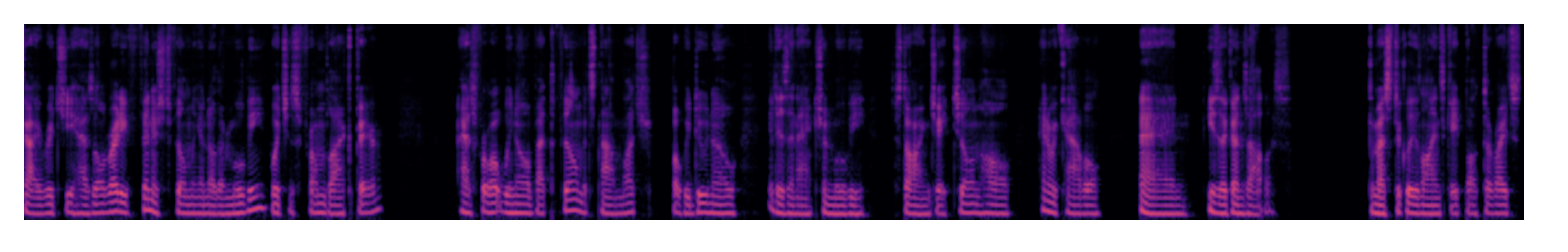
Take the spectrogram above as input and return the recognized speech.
Guy Ritchie has already finished filming another movie, which is from Black Bear. As for what we know about the film, it's not much, but we do know it is an action movie starring Jake Gyllenhaal, Henry Cavill, and Eiza Gonzalez. Domestically, Lionsgate bought the rights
